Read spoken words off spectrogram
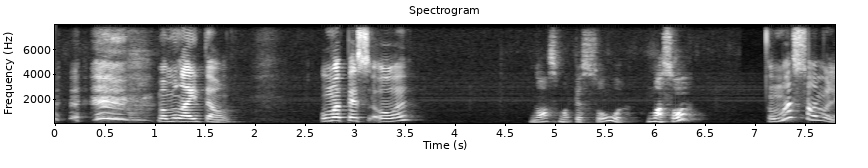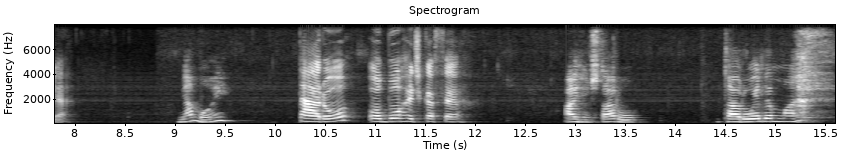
Vamos lá então. Uma pessoa. Nossa, uma pessoa? Uma só? Uma só, mulher. Minha mãe. Tarô ou borra de café? Ai, gente, tarô. O tarô, ele é mais.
